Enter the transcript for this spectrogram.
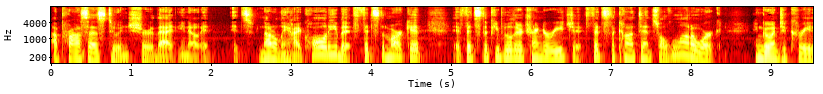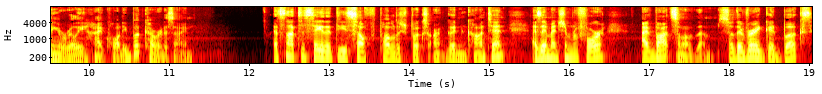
a process to ensure that, you know, it it's not only high quality, but it fits the market, it fits the people they're trying to reach, it fits the content. So a lot of work can go into creating a really high quality book cover design. That's not to say that these self published books aren't good in content. As I mentioned before, I've bought some of them. So they're very good books,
